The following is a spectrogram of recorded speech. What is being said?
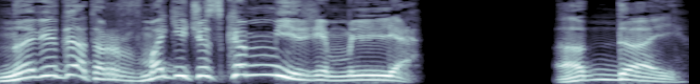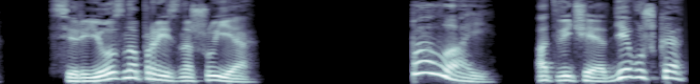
Навигатор в магическом мире, мля! Отдай, серьезно произношу я. Полай, отвечает девушка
